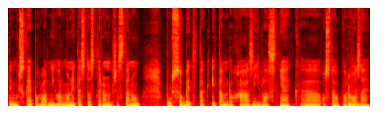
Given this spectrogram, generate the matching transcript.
ty mužské pohlavní hormony testosteron přestanou působit, tak i tam dochází vlastně k osteoporóze. Mm-hmm.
